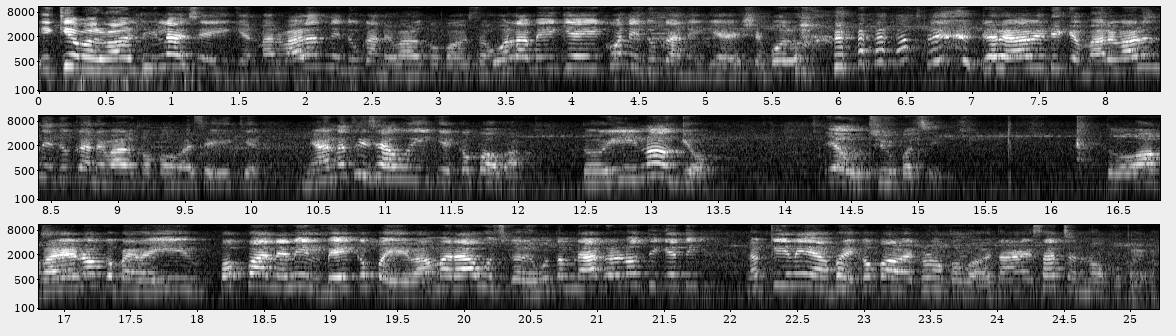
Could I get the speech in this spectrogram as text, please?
ઈ કે મારા વાળ ઢીલા છે, ઈ કે મારા વાળંદની દુકાને વાળ કપાવશે ઓલા બે ગયા, ઈ કોની દુકાને ગયા હશે? બોલો. ઘરે આવીને કે મારે વાળંદની દુકાને વાળ કપાવવા છે, ઈ કે ત્યાં નથી જવું, ઈ કે કપાવવા. તો ઈ ન ગયો. એવું થયું પછી. તો આ ભાઈ ન કપાવ્યા. એ પપ્પા ને નીલ બે કપાઈ આવ્યા અમારે આવું જ કરે. હું તમને આગળ નહોતી કહેતી. નક્કી નહીં આ ભાઈ કપાવે ન કપાવે. તાણે સાચા ન કપાયો.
